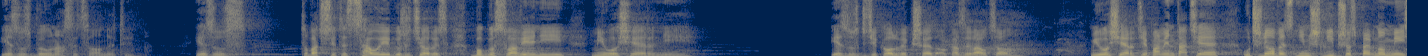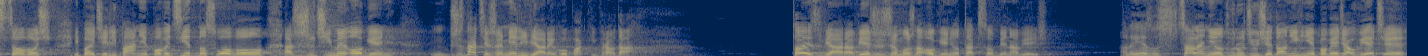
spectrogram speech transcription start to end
Jezus był nasycony tym. Jezus Zobaczcie, to jest cały jego życiorys. Błogosławieni, miłosierni. Jezus gdziekolwiek szedł, okazywał co? Miłosierdzie. Pamiętacie, uczniowie z nim szli przez pewną miejscowość i powiedzieli: Panie, powiedz jedno słowo, aż rzucimy ogień. Przyznacie, że mieli wiarę chłopaki, prawda? To jest wiara. Wierzysz, że można ogień o tak sobie nawieść. Ale Jezus wcale nie odwrócił się do nich i nie powiedział: Wiecie,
